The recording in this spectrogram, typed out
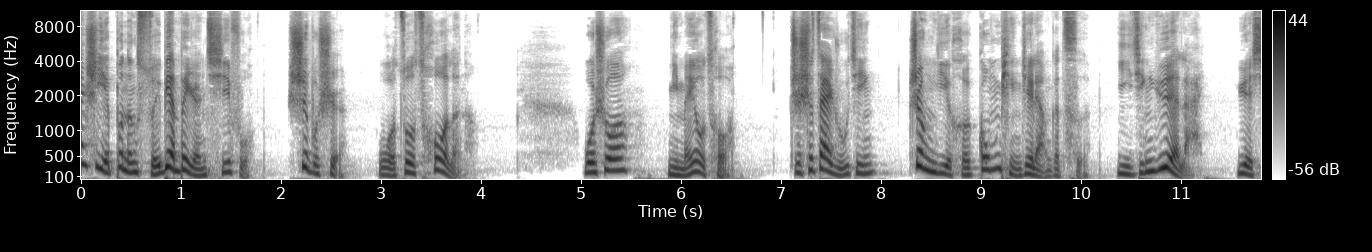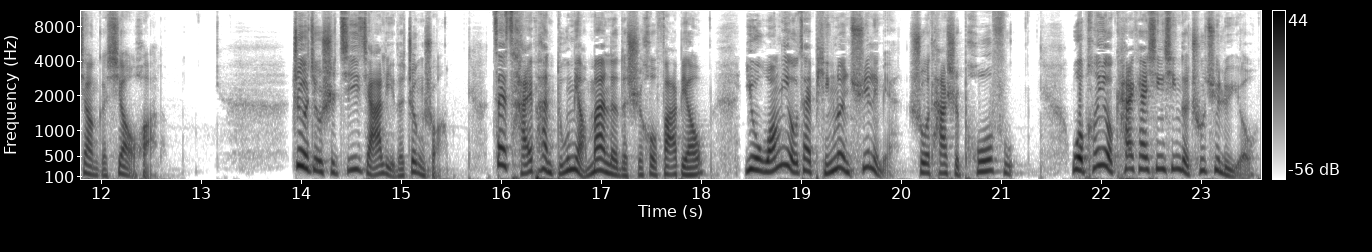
但是也不能随便被人欺负，是不是我做错了呢？我说你没有错，只是在如今，正义和公平这两个词已经越来越像个笑话了。这就是机甲里的郑爽。在裁判读秒慢了的时候发飙，有网友在评论区里面说他是泼妇。我朋友开开心心的出去旅游，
